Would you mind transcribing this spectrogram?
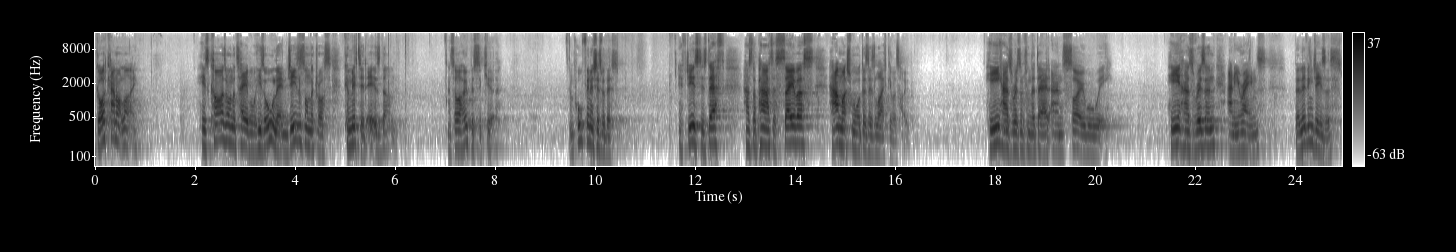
God cannot lie. His cards are on the table. He's all in. Jesus on the cross, committed. It is done. And so our hope is secure. And Paul finishes with this. If Jesus' death has the power to save us, how much more does his life give us hope? He has risen from the dead, and so will we. He has risen and he reigns, the living Jesus,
